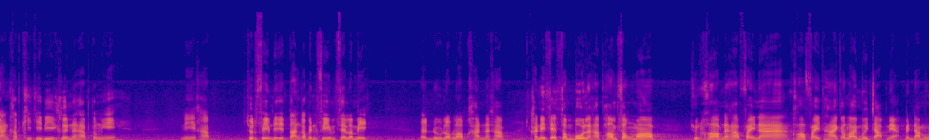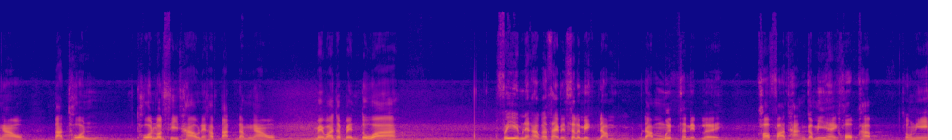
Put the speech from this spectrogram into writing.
การขับขี่ที่ดีขึ้นนะครับ ตรงนี้นี่ครับชุดฟิล์มที่ติดตั้งก็เป็นฟิล์มเซรามิก เดี๋ยวดูรอบๆคันนะครับ คันนี้เสร็จสมบูรณ์แล้วครับ พร้อมส่งมอบ ชุดครอบนะครับ ไฟหน้าครอบไฟท้ายกับรอยมือจับเนี่ยเป็นดำเงา ตัดโทนโทนรถสีเทาเนี่ยครับตัดดำเงา ไม่ว่าจะเป็นตัวฟิล์มนะครับ ก็ใส่เป็นเซรามิกดำดำมืดสนิทเลย ครอบฝาถังก็มีให้ครบครับ ตรงนี้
